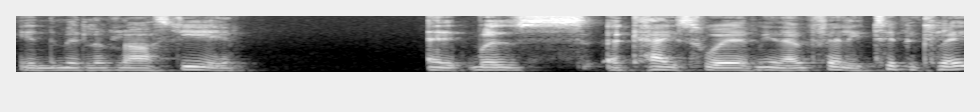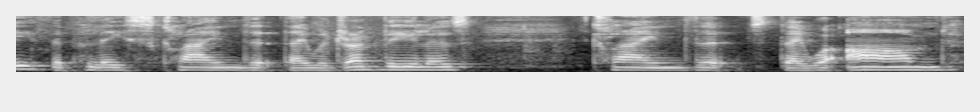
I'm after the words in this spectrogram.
in the middle of last year. It was a case where, you know, fairly typically, the police claimed that they were drug dealers, claimed that they were armed,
